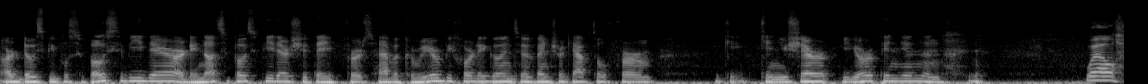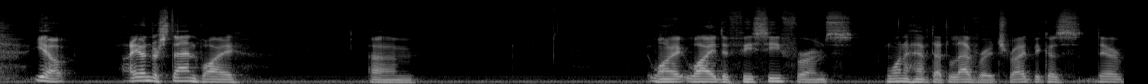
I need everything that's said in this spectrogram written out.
are those people supposed to be there? Are they not supposed to be there? Should they first have a career before they go into a venture capital firm? Can you share your opinion? And well, you know, I understand why. Um, why why the VC firms want to have that leverage, right? Because they're,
